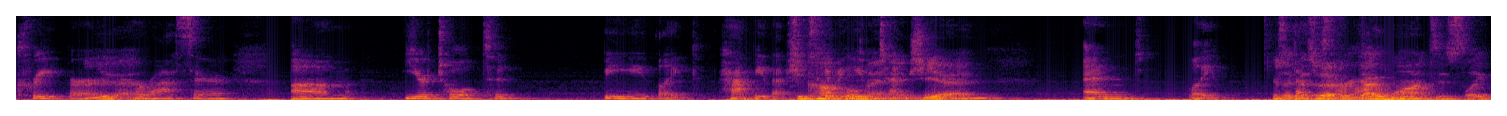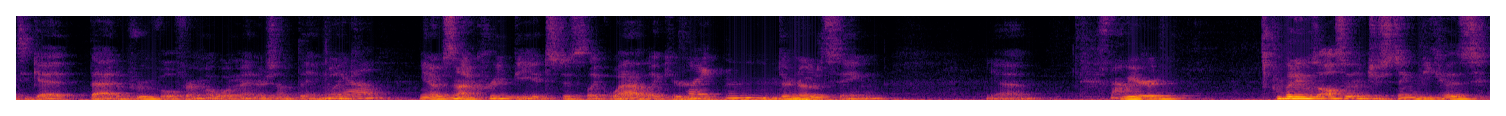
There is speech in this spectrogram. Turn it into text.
creep or Yeah. harasser, um, you're told to be like happy that she's giving you attention. yeah. And like, It's like that's, that's what every guy wants is like to get that approval from a woman or something. Like, know, you know, it's not creepy. It's just like wow, like you're like, mm, they're noticing. Yeah. weird. But it was also interesting because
